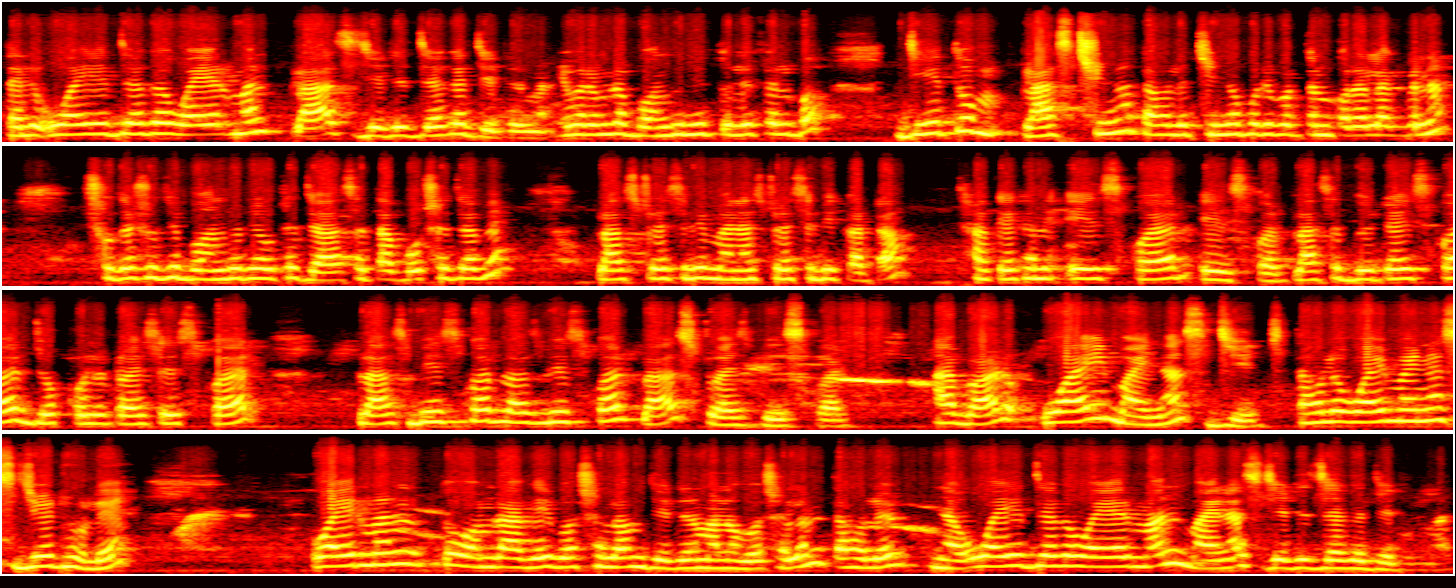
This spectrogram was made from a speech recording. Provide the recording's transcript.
তাহলে ওয়াই এর জায়গায় ওয়াই এর মান প্লাস জেড এর জায়গায় জেড এর মান। এবার আমরা বন্ধনী তুলে ফেলব। যেহেতু প্লাস চিহ্ন, তাহলে চিহ্ন পরিবর্তন করা লাগবে না। সোজাসুজি বন্ধনী উঠে যা আছে তা বসে যাবে। Plus twice B minus twice B কাটা। থাকে এখানে এ স্কোয়ার এ স্কোয়ার প্লাসের দুইটা স্কোয়ার যোগ করলে twice square plus B square plus B square plus twice B square আবার ওয়াই মাইনাস জেড তাহলে ওয়াই মাইনাস জেড হলে ওয়াই এর মান তো আমরা আগেই বসালাম জেড এর মানও বসালাম, তাহলে ওয়াই এর জায়গায় ওয়াই এর মান মাইনাস জেড এর জায়গায় জেড এর মান।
